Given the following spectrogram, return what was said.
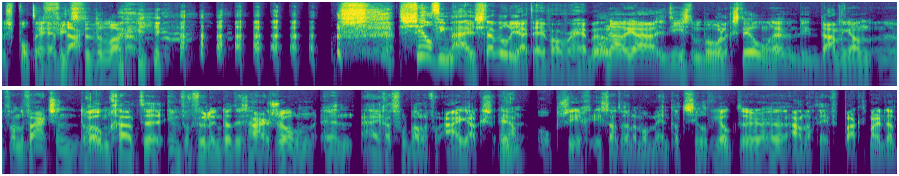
spotte hem daar. fietste er langs. Sylvie Meis, daar wilde jij het even over hebben. Nou ja, die is behoorlijk stil. Hè? Die Damian van der Vaart, zijn droom gaat uh, in vervulling. Dat is haar zoon. En hij gaat voetballen voor Ajax. En Ja. op zich is dat wel een moment dat Sylvie ook de eh, aandacht heeft gepakt. Maar dat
